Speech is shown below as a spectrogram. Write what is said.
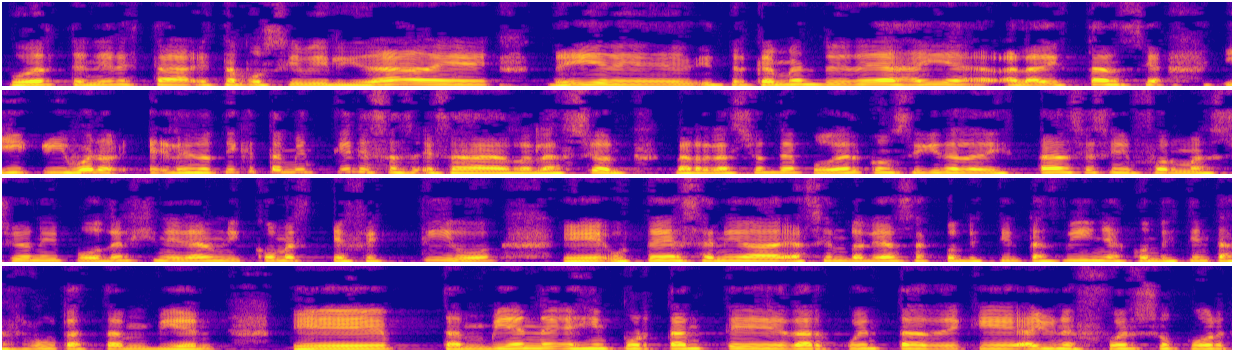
poder tener esta, esta posibilidad de, de ir eh, intercambiando ideas ahí a, la distancia. Y, y, bueno, el Enoticket también tiene esa, esa relación la relación de poder conseguir a la distancia esa información y poder generar un e-commerce efectivo. Eh, ustedes han ido haciendo alianzas con distintas viñas, con distintas rutas también. Eh, también es importante dar cuenta de que hay un esfuerzo por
